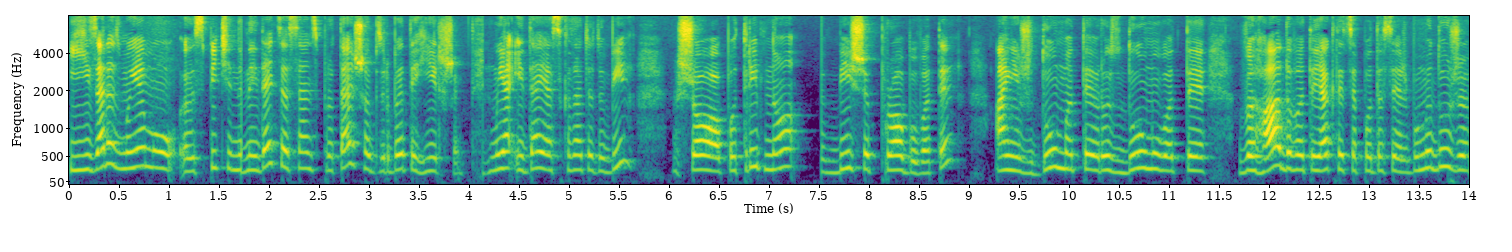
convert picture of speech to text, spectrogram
І зараз в моєму е, спічі не йдеться сенс про те, щоб зробити гірше. Моя ідея сказати тобі, що потрібно більше пробувати аніж думати, роздумувати, вигадувати, як ти це подасиш. Бо ми дуже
